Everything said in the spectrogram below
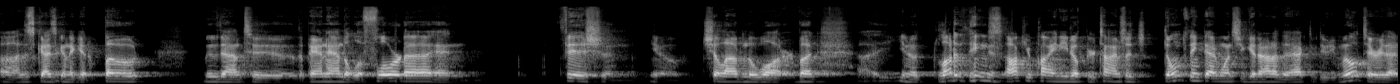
uh, this guy's going to get a boat, move down to the panhandle of Florida, and fish and you know chill out in the water. But uh, you know, a lot of things occupy and eat up your time. So don't think that once you get out of the active duty military that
